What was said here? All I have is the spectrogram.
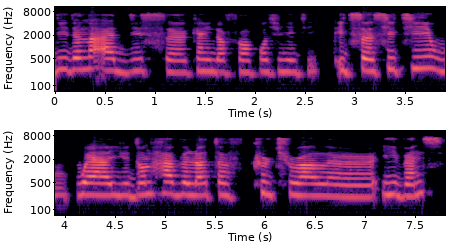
didn't have this uh, kind of opportunity. It's a city where you don't have a lot of cultural events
